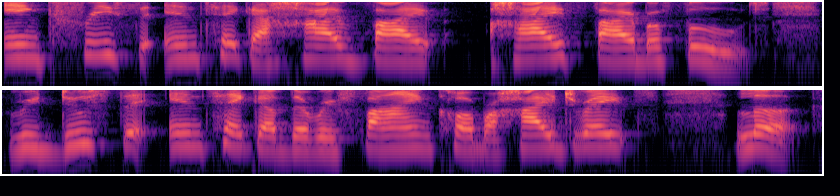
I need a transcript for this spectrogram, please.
increase the intake of high vibe, high fiber foods. Reduce the intake of the refined carbohydrates. Look,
